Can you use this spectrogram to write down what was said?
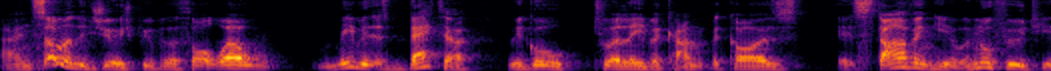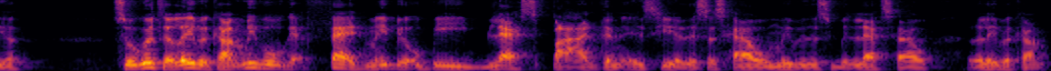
And some of the Jewish people thought, well, maybe it's better we go to a labour camp because it's starving here. We've no food here. So we'll go to a labour camp. Maybe we'll get fed. Maybe it'll be less bad than it is here. This is hell. Maybe this will be less hell at the labour camp.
